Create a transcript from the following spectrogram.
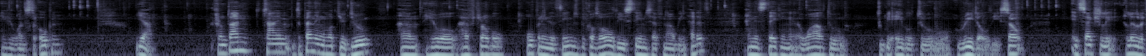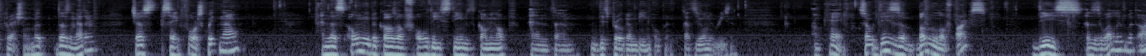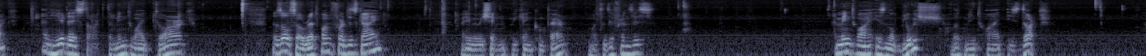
if he wants to open. Yeah, from time to time, depending on what you do, um, he will have trouble opening the themes because all these themes have now been added and it's taking a while to to be able to read all these. So it's actually a little bit crashing, but doesn't matter. Just say force quit now. And that's only because of all these themes coming up and um, this program being open. That's the only reason. Okay, so this is a bundle of arcs. These as well, a little bit arc. And here they start. The mint white dark. There's also a red one for this guy. Maybe we, should, we can compare what the difference is. A mint white is not bluish, but mint white is dark,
